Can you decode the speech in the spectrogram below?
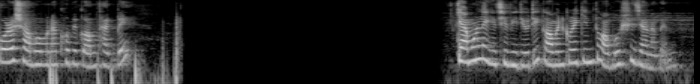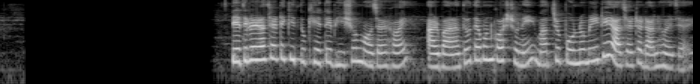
পড়ার সম্ভাবনা খুবই কম থাকবে। কেমন লেগেছে ভিডিওটি কমেন্ট করে কিন্তু অবশ্যই জানাবেন। তেঁতুলের আচারটা কিন্তু খেতে ভীষণ মজার হয়, আর বানাতেও তেমন কষ্ট নেই, মাত্র পনেরো মিনিটেই আচারটা ডান হয়ে যায়।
